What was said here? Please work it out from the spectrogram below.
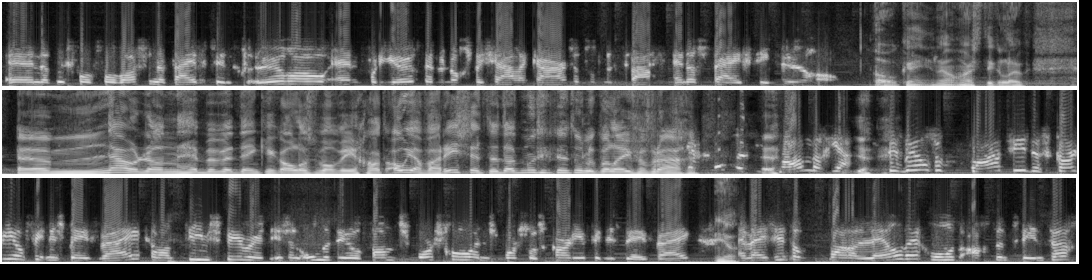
En dat is voor volwassenen 25 euro. En voor de jeugd hebben we nog speciale kaarten tot met 12. En dat is 15 euro. Oké, nou hartstikke leuk. Ehm, nou, dan hebben we denk ik alles wel weer gehad. Oh ja, waar is het? Dat moet ik natuurlijk wel even vragen. Dat is handig, ja. Ja. Het is bij ons op locatie, dus Cardio Fitness Beefwijk. Want Team Spirit is een onderdeel van de sportschool. En de sportschool is Cardio Fitness Beefwijk. Ja. En wij zitten op Parallelweg 128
